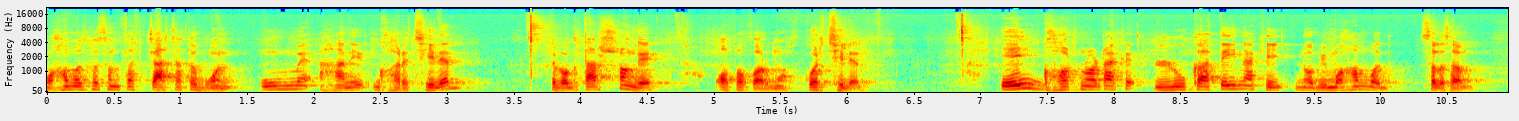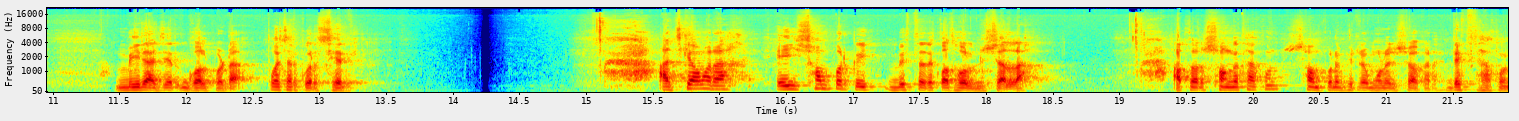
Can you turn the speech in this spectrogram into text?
মোহাম্মদ হোসেন তার চাচাতো বোন উম্মে হানির ঘরে ছিলেন এবং তার সঙ্গে অপকর্ম করছিলেন। এই ঘটনাটাকে লুকাতেই নাকি নবী মোহাম্মদ সাল্লাম মিরাজের গল্পটা প্রচার করেছেন। আজকে আমরা এই সম্পর্কেই বিস্তারিত কথা বলব ইনশাল্লাহ আপনারা সঙ্গে থাকুন, সম্পূর্ণ ভিডিওর মনোযোগ সহকারে দেখতে থাকুন।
